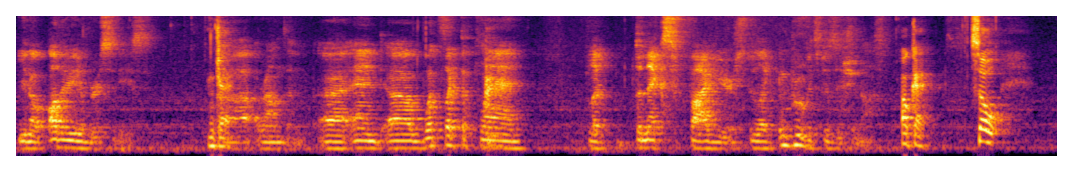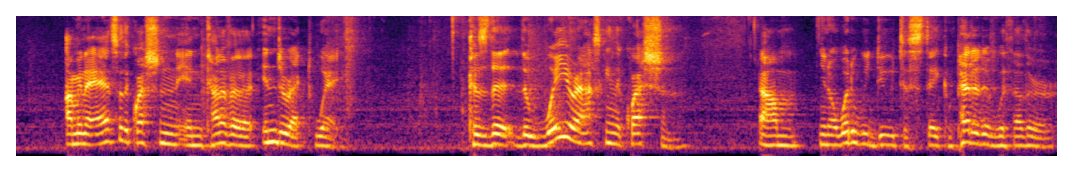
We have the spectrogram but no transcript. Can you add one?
you know, other universities Okay. uh, around them? Uh, and uh, what's like the plan, like the next five years to like improve its position on? Okay, so I'm going to answer the question in kind of an indirect way, because the the way you're asking the question, um, you know, what do we do to stay competitive with other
